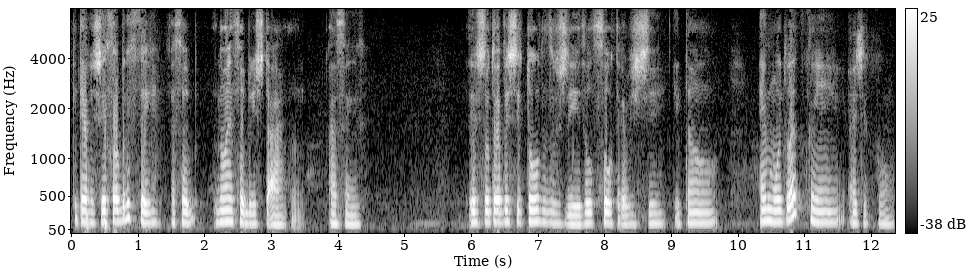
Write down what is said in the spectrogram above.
Que travesti é sobre ser, é sobre não é sobre estar assim. Eu estou travesti todos os dias, eu sou travesti. Então é muito assim. É tipo,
